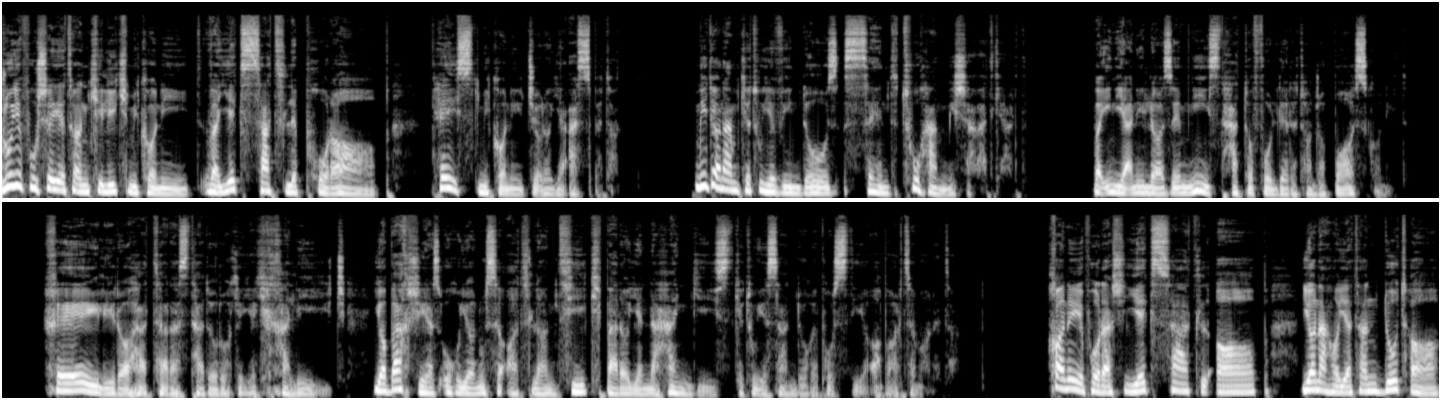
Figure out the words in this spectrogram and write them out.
روی پوشهتان کلیک می کنید و یک سطل پر آب paste می کنید جلوی اسبتان. می‌دانم که توی ویندوز send to هم می شود کرد و این یعنی لازم نیست حتی folder تان را باز کنید. خیلی راحت تر از تدارک یک خلیج یا بخشی از اقیانوس آتلانتیک برای نهنگی است که توی صندوق پستی آپارتمانتان. خانه پرش یک سطل آب یا نهایتا دو تا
